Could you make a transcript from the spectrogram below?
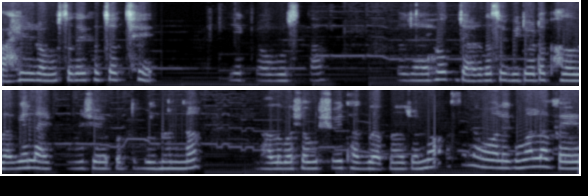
বাহিরের অবস্থা দেখা যাচ্ছে কি একটা অবস্থা। তো যাই হোক, যার কাছে ভিডিওটা ভালো লাগে লাইক কমেন্ট শেয়ার করতে ভুলবেন না। ভালোবাসা অবশ্যই থাকবে আপনার জন্য। আসসালামু আলাইকুম, আল্লাহ হাফেজ।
